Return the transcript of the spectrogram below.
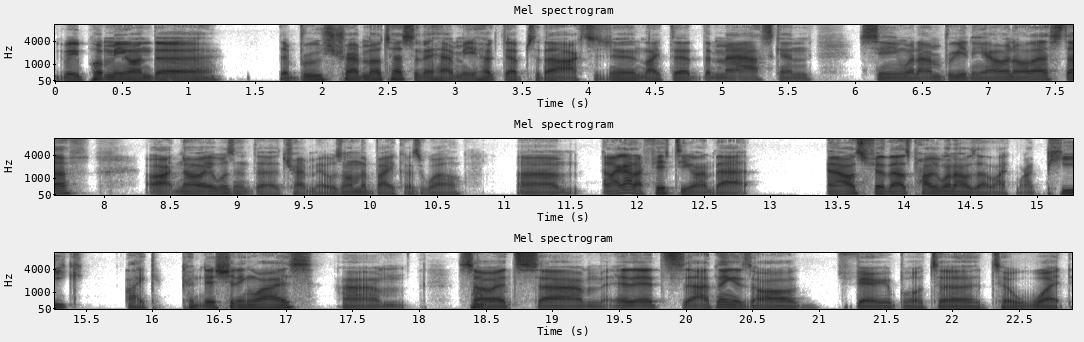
they put me on the the Bruce treadmill test, and they had me hooked up to the oxygen, like the the mask, and seeing what I'm breathing out and all that stuff. Uh, no, it wasn't the treadmill. It was on the bike as well. Um, and I got a 50 on that. And I was feel that was probably when I was at like my peak, like conditioning wise. Um, so it's um it, it's I think it's all variable to to what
